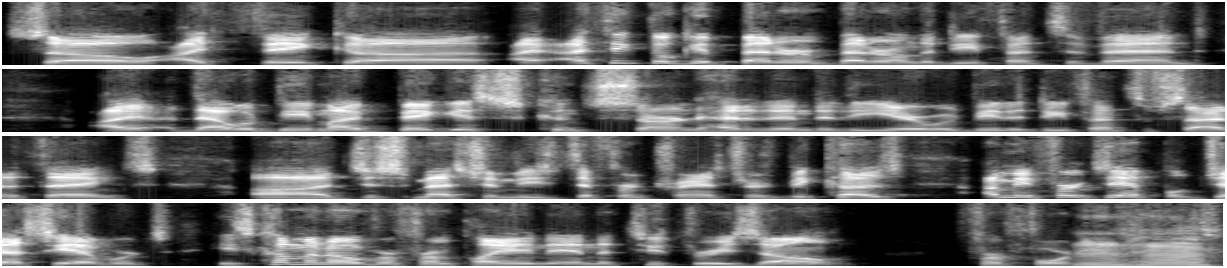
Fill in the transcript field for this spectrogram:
So I think uh, I, I think they'll get better and better on the defensive end. I that would be my biggest concern headed into the year would be the defensive side of things. Uh, just mention these different transfers because I mean, for example, Jesse Edwards, he's coming over from playing in a two-three zone for 40 Mhm. minutes.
